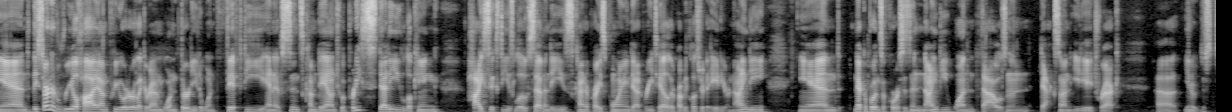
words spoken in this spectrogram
and they started real high on pre-order, like around 130 to 150, and have since come down to a pretty steady looking high 60s, low 70s kind of price point. At retail, they're probably closer to 80 or 90. And Necropotence, of course, is in 91,000 decks on EDHREC. Uh, you know, just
